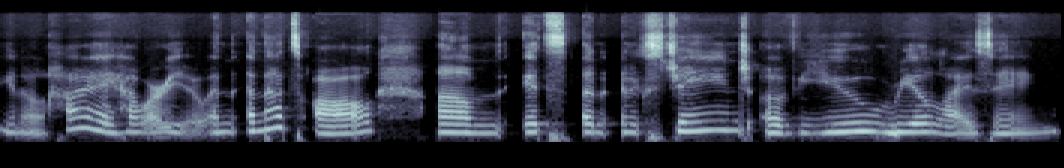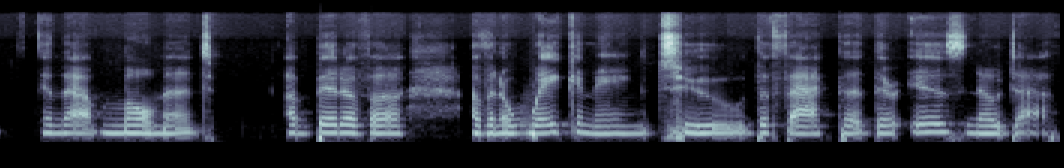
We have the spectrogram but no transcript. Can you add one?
you know hi how are you? And and that's all um, it's an, an exchange of you realizing in that moment a bit of a of an awakening to the fact that there is no death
